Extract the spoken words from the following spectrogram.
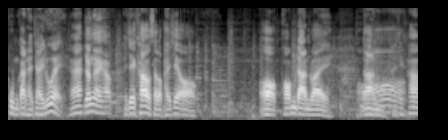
คุมการหายใจด้วยนะ ยังไงครับ หายใจเข้าสลับหายใจออก ออกพร้อมดันไว้อ๋อดันหายใจเข้า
